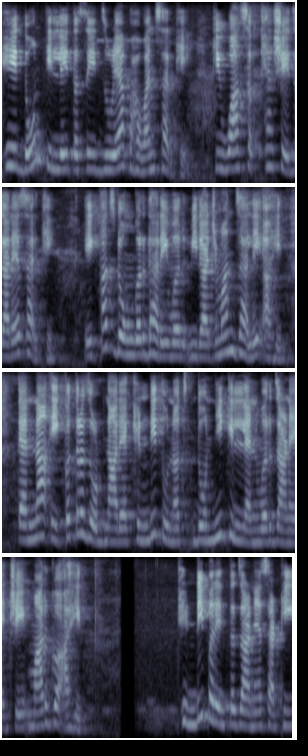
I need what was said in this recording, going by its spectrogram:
हे दोन किल्ले तसे जुळ्या भावांसारखे किंवा सख्या शेजाऱ्यासारखे. एकाच डोंगरधारेवर विराजमान झाले आहेत. त्यांना एकत्र जोडणाऱ्या खिंडीतूनच दोन्ही किल्ल्यांवर जाण्याचे मार्ग आहेत. खिंडीपर्यंत जाण्यासाठी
